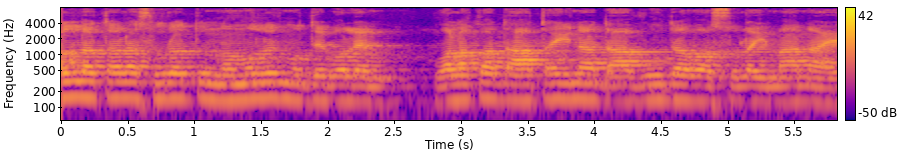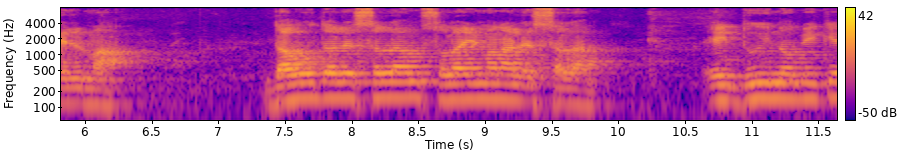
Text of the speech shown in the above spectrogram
আল্লাহ তালা সুরাতুল নমলের মধ্যে বলেন, ওয়ালাকাদ আতাইনা দাবুদা ওয়া সুলাইমানা এলমা দাউদ আলাইসাল্লাম সুলাইমান আলাইসাল্লাম এই দুই নবীকে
